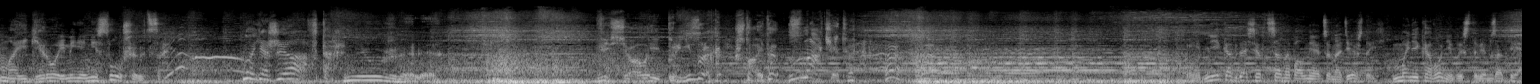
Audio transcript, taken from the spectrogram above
Мои герои меня не слушаются. Но я же автор. Неужели? Веселый призрак? Что это значит? В дни, когда сердца наполняются надеждой, мы никого не выставим за дверь.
